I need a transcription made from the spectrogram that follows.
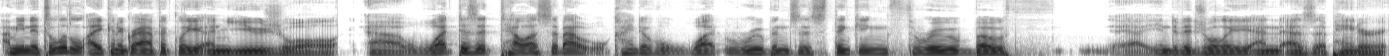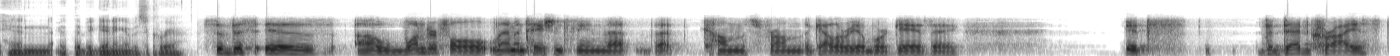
I mean, it's a little iconographically unusual. Uh, what does it tell us about kind of what Rubens is thinking through both Uh, individually and as a painter in at the beginning of his career. So this is a wonderful lamentation scene that that comes from the Galleria Borghese. It's the dead Christ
